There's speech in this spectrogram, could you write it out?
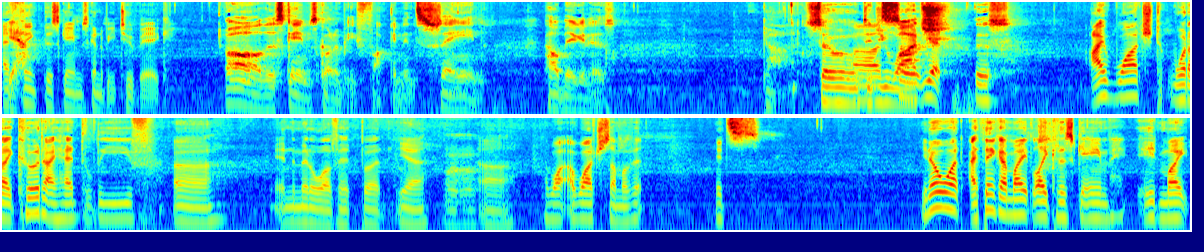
I yeah. think this game's going to be too big. Oh, this game's going to be fucking insane. How big it is. God. So, did uh, you uh, watch yeah, this? I watched what I could. I had to leave uh, in the middle of it, but yeah, mm-hmm. uh, I, wa- I watched some of it. It's, you know what? I think I might like this game. It might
